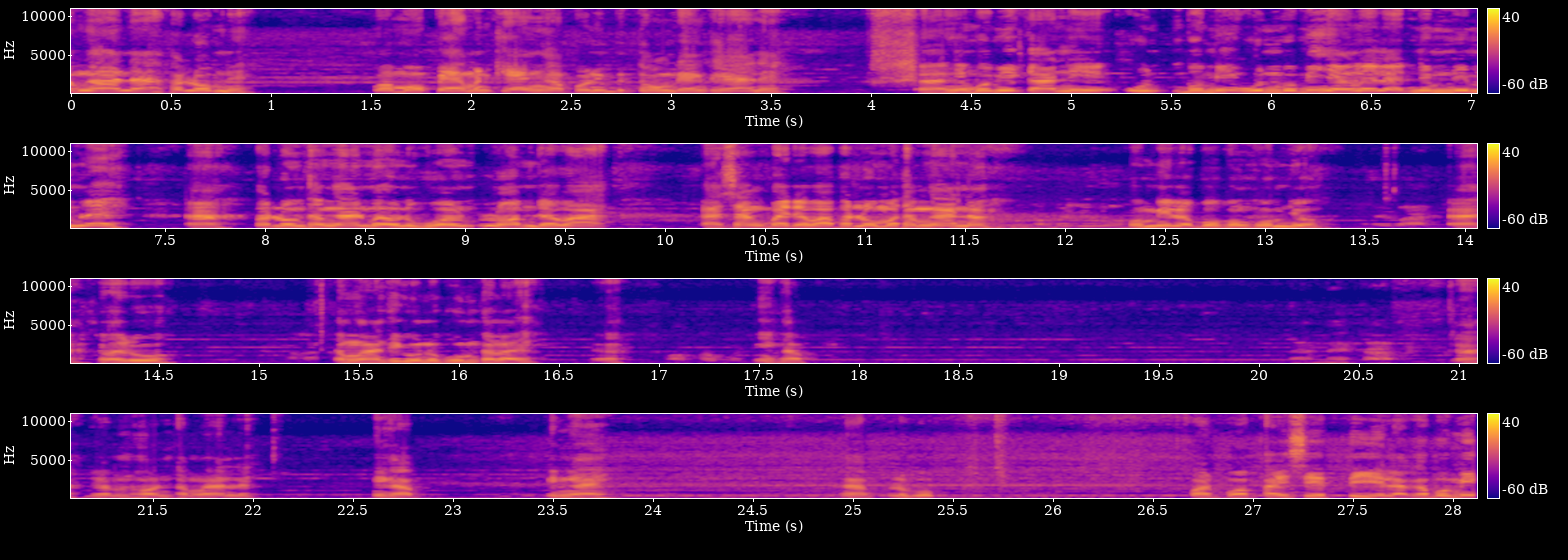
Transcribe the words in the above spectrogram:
ทำงานนะพัดลมเนี่ยว่าหมอแปลงมันแข็งครับเพราะนี่เป็นทองแดงแท้เนี่ยอ่ายังบ่มีการนี่อุ่นบ่มีอุ่นบ่มีหยังเลยแหละนิ่มๆเลยอ่าพัดลมทำงานเมื่ออุณหภูมิร้อนเดี๋ยวว่าอ่าสั่งไปเดี๋ยวว่าพัดลมมาทำงานเนาะผมมีระบบของผมอยู่อ่าคอยดูทำงานที่อุณหภูมิเท่าไหร่อ่านี่ครับอ่าเดี๋ยวมันห่อนทำงานเลยนี่ครับ เป็นไงครับ ระบบ ความปลอดภัยเซฟตี้แล้วก็บ่มี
